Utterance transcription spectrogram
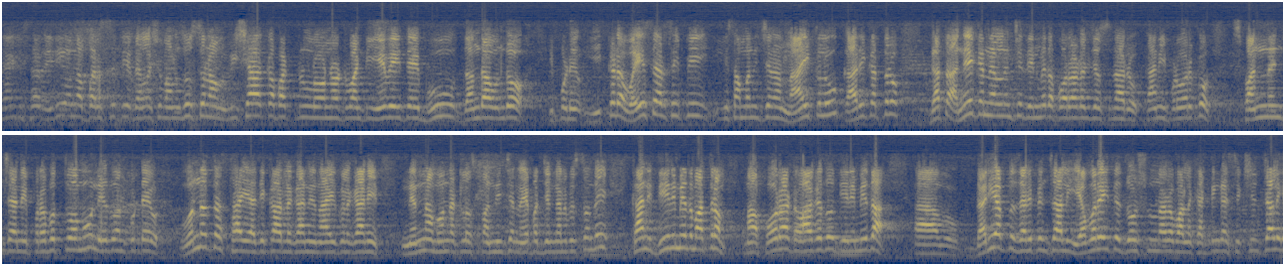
థ్యాంక్ యూ సార్ ఇది ఉన్న పరిస్థితి ధనలక్ష్మి మనం చూస్తున్నాం. విశాఖపట్నంలో ఉన్నటువంటి ఏవైతే భూ దందా ఉందో ఇప్పుడు ఇక్కడ వైఎస్ఆర్సీపీకి సంబంధించిన నాయకులు కార్యకర్తలు గత అనేక నెలల నుంచి దీని మీద పోరాటం చేస్తున్నారు. కానీ ఇప్పటి వరకు స్పందించని ప్రభుత్వము లేదు అనుకుంటే ఉన్నత స్థాయి అధికారులు కానీ నాయకులు కానీ నిన్న మొన్నట్లో స్పందించిన నేపథ్యం కనిపిస్తుంది. కానీ దీని మీద మాత్రం మా పోరాటం ఆగదు. దీని మీద దర్యాప్తు జరిపించాలి ఎవరైతే దోషులు ఉన్నారో వాళ్ళని కఠినంగా శిక్షించాలి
